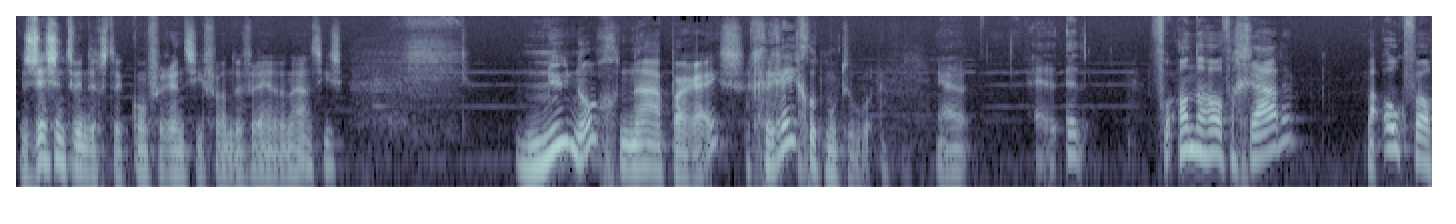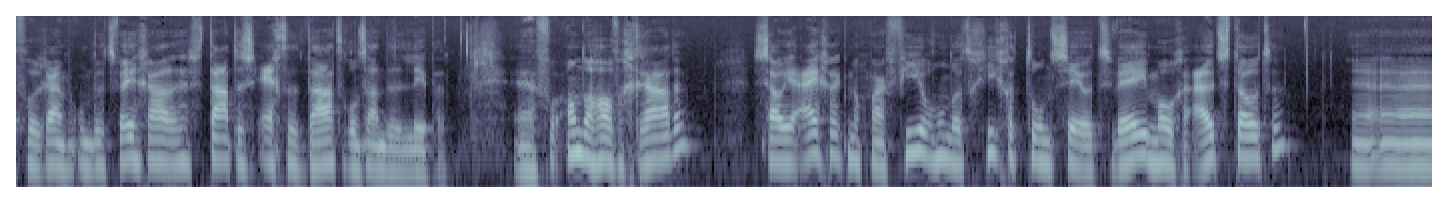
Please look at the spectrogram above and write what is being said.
de 26e conferentie van de Verenigde Naties, nu nog na Parijs geregeld moeten worden? Ja, voor anderhalve graden, maar ook wel voor ruim onder 2 graden, staat dus echt het water ons aan de lippen. Uh, voor anderhalve graden zou je eigenlijk nog maar 400 gigaton CO2 mogen uitstoten uh,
